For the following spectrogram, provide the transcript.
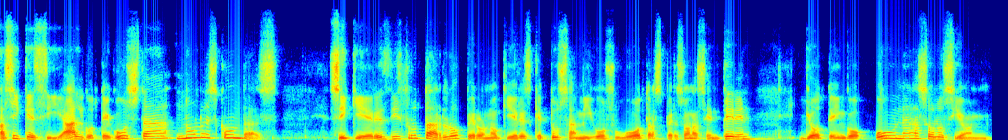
Así que si algo te gusta, no lo escondas. Si quieres disfrutarlo, pero no quieres que tus amigos u otras personas se enteren, yo tengo una solución.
